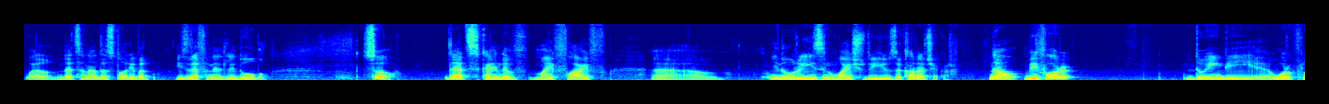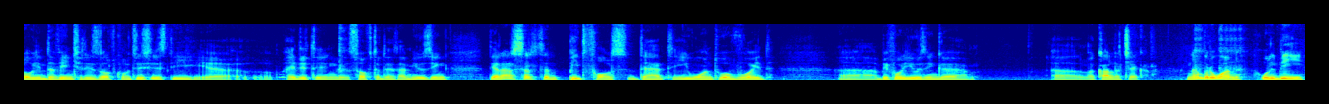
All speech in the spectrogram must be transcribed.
Well that's another story but it's definitely doable so that's kind of my five uh, you know reason why should you use a color checker now before doing the uh, workflow in DaVinci Resolve because this is the uh, editing software that I'm using there are certain pitfalls that you want to avoid uh, before using a, a color checker. Number one will be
